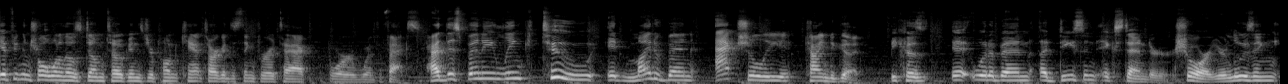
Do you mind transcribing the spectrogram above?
If you control one of those dumb tokens, your opponent can't target this thing for attack or with effects. Had this been a Link 2, it might have been actually kinda good because it would have been a decent extender. Sure, you're losing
